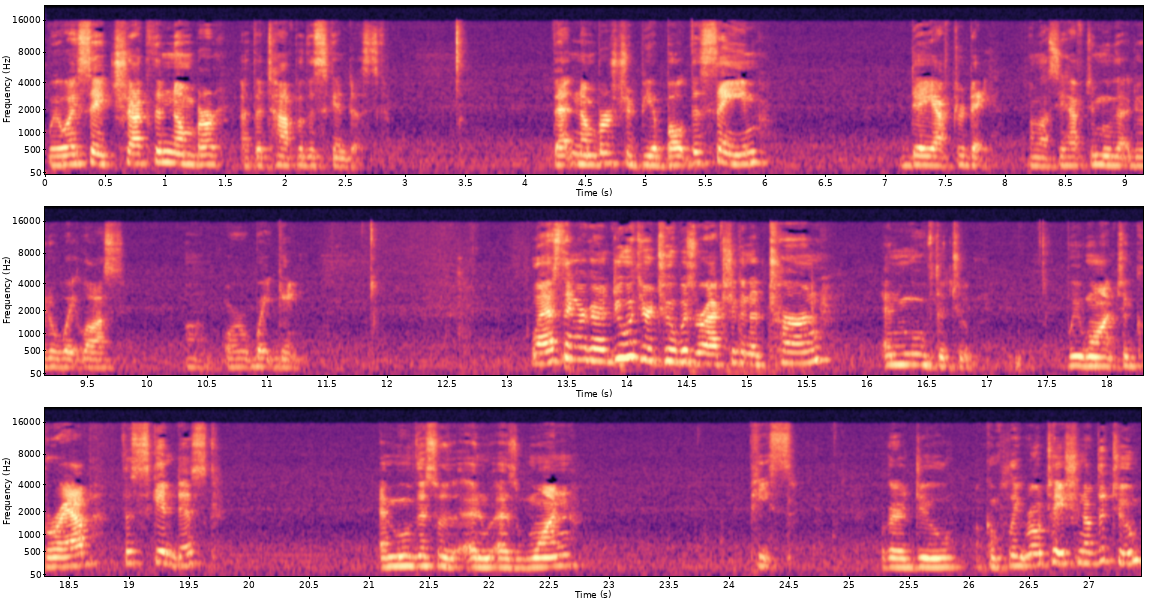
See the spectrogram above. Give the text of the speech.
We always say check the number at the top of the skin disc. That number should be about the same day after day, unless you have to move that due to weight loss um, or weight gain. Last thing we're going to do with your tube is we're actually going to turn and move the tube. We want to grab the skin disc and move this as one piece. We're going to do a complete rotation of the tube,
